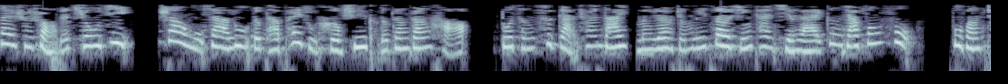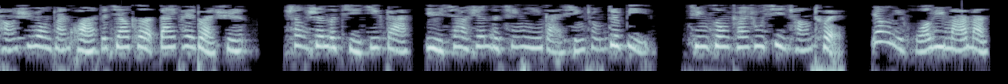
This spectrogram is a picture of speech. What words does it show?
在舒爽的秋季，上午下路的搭配组合适的刚刚好，多层次感穿搭能让整理造型看起来更加丰富。不妨尝试用短款的夹克搭配短裙，上身的体积感与下身的轻盈感形成对比，轻松穿出细长腿，让你活力满满。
